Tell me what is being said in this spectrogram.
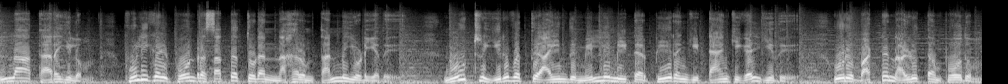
எல்லா தரையிலும் புலிகள் போன்ற சத்தத்துடன் நகரும் தன்மையுடையது. நூற்று இருபத்து ஐந்து மில்லிமீட்டர் பீரங்கி டேங்கிகள் இது. ஒரு பட்டன் அழுத்தம் போதும்.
